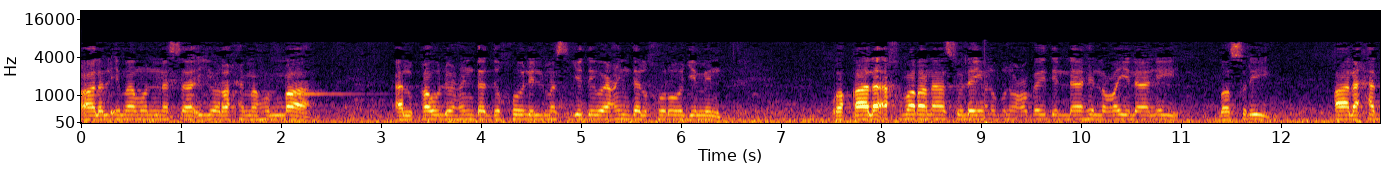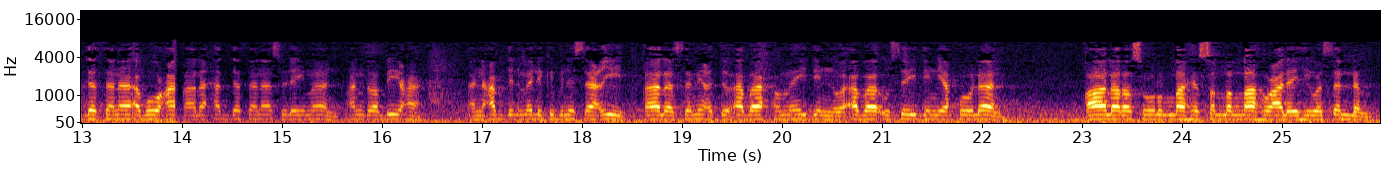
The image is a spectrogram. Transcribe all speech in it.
قال الإمام النسائي رحمه الله القول عند دخول المسجد وعند الخروج منه. وقال أخبرنا سليمان بن عبيد الله الغيلاني بصري قال حدثنا أبو عام قال حدثنا سليمان عن ربيعة عن عبد الملك بن سعيد قال سمعت أبا حميد وأبا أسيد يقولان قال رسول الله صلى الله عليه وسلم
